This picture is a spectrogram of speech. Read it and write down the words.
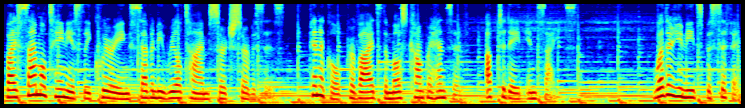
By simultaneously querying 70 real-time search services, Pinnacle provides the most comprehensive, up-to-date insights. Whether you need specific,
